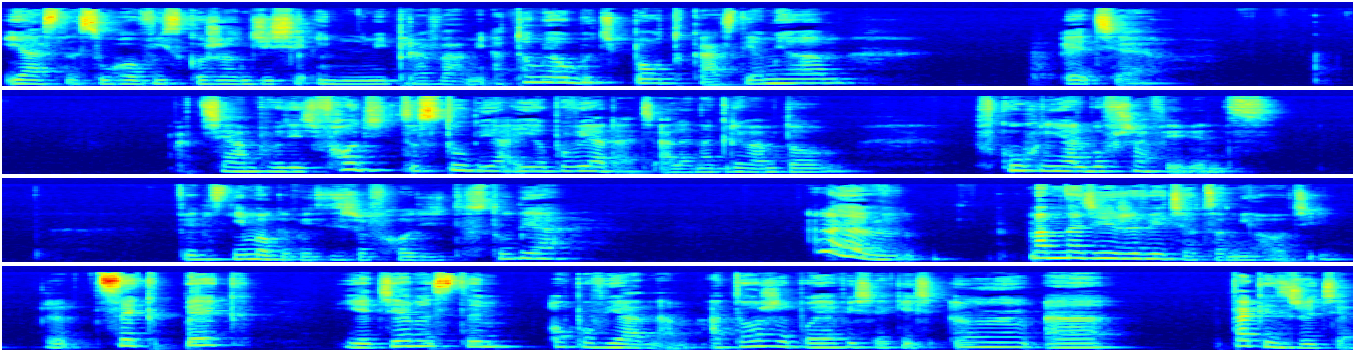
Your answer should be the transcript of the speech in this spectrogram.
jasne, słuchowisko rządzi się innymi prawami, a to miał być podcast. Ja miałam, wiecie, chciałam powiedzieć, wchodzić do studia i opowiadać, ale nagrywam to w kuchni albo w szafie, więc, więc nie mogę powiedzieć, że wchodzić do studia, ale mam nadzieję, że wiecie o co mi chodzi. Że cyk, pyk, jedziemy z tym, opowiadam. A to, że pojawi się jakieś mm, e, tak jest życie.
